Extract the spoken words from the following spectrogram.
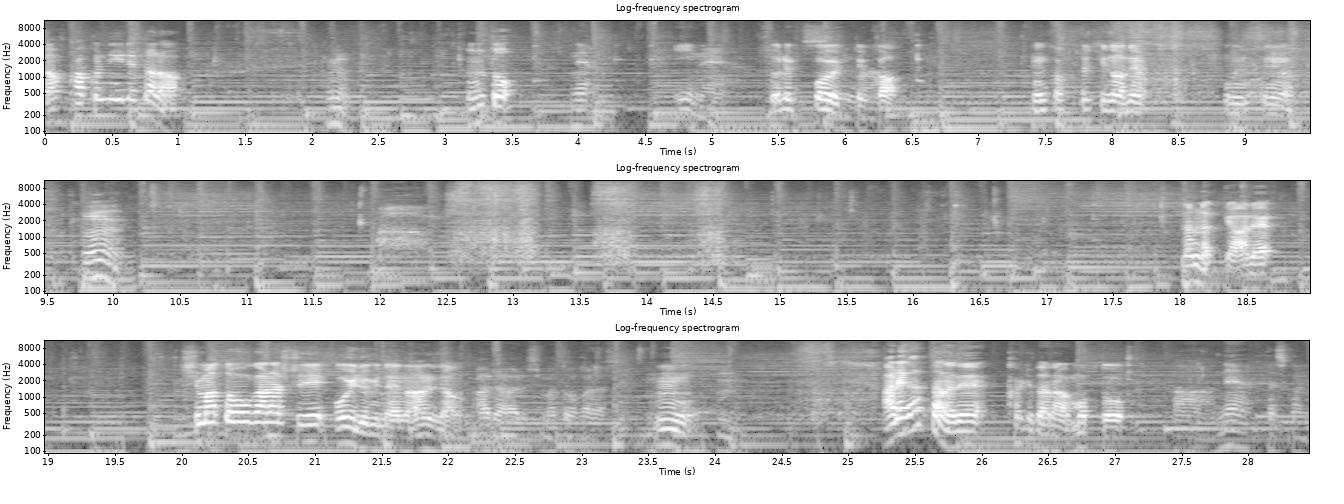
あ角煮入れたら。うん。ほんと。うんね。いいね。それっぽいっていうか本格的なねおいしいうん。なんだっけあれ。島唐辛子オイルみたいなのあるじゃん。あるある島唐辛子。うん、あれがあったらねかけたらもっとああね確かに。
